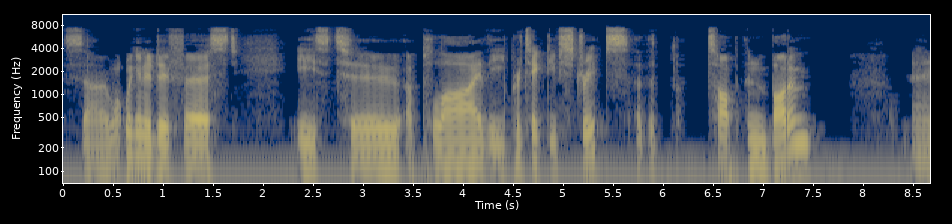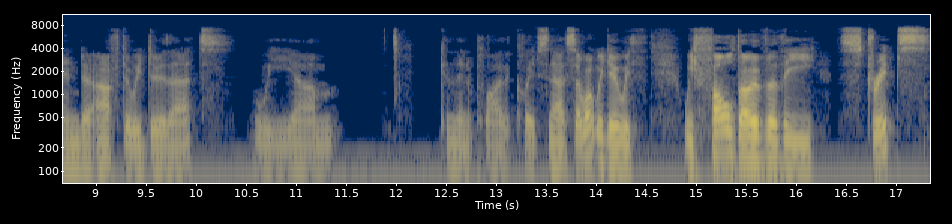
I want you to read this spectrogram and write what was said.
So what we're going to do first is to apply the protective strips at the top and bottom and after we do that we um, can then apply the clips. Now so what we do with we fold over the strips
